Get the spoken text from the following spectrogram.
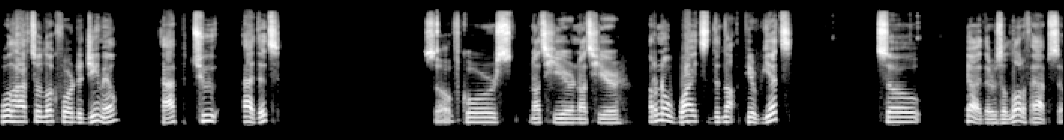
we'll have to look for the Gmail app to add it. So of course, not here, not here. I don't know why it did not appear yet. So yeah, there's a lot of apps. So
